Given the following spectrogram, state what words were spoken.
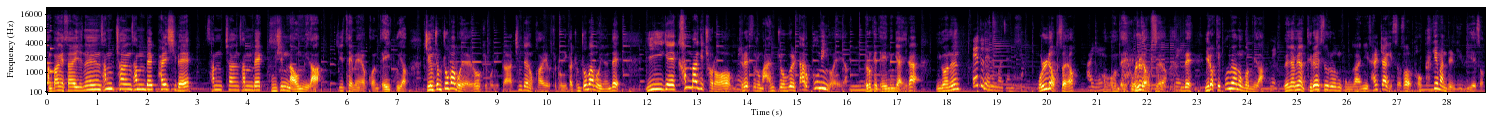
안방의 사이즈는 3380에 3390 나옵니다. 시스템 에어컨 돼 있고요. 지금 좀 좁아 보여요. 이렇게 보니까 침대 놓고 이렇게 보니까 좀 좁아 보이는데 이게 칸막이처럼 네. 드레스룸 안쪽을 따로 꾸민 거예요. 음. 이렇게 돼 있는 게 아니라 이거는 떼도 되는 거잖아요. 원래 없어요. 아 예. 어, 네, 원래 없어요. 네. 근데 이렇게 꾸며놓은 겁니다. 네. 왜냐면 드레스룸 공간이 살짝 있어서 더 크게 만들기 위해서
